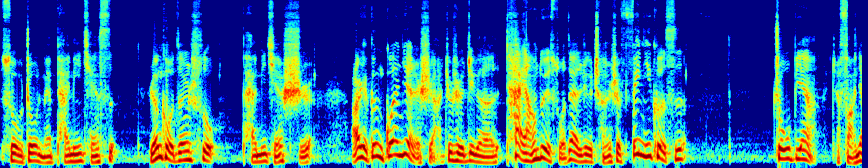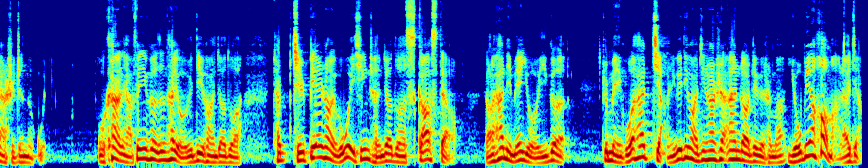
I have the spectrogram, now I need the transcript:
所有州里面排名前四，人口增速排名前十，而且更关键的是啊，就是这个太阳队所在的这个城市菲尼克斯周边啊，这房价是真的贵。我看了一下，菲尼克斯它有一个地方叫做，它其实边上有个卫星城叫做 Scottsdale，然后它里面有一个，就美国它讲一个地方经常是按照这个什么邮编号码来讲，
